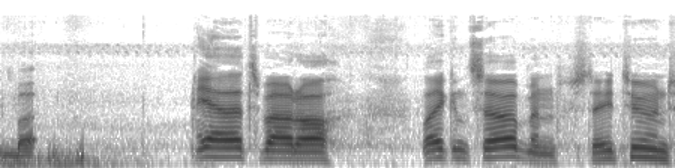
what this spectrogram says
but yeah, that's about all like and sub and stay tuned.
